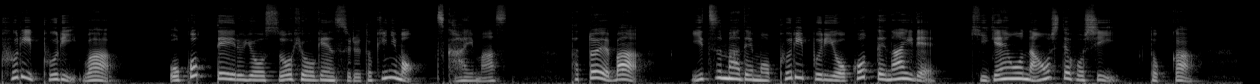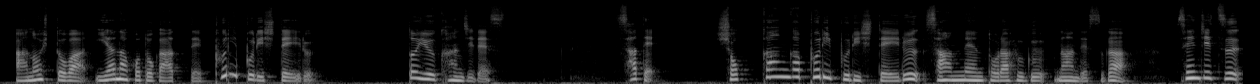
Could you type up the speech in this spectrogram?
プリプリは怒っている様子を表現する時にも使います。例えばいつまでもプリプリ怒ってないで機嫌を直してほしいとかあの人は嫌なことがあってプリプリしているという感じです。さて食感がプリプリしている三年トラフグなんですが先日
